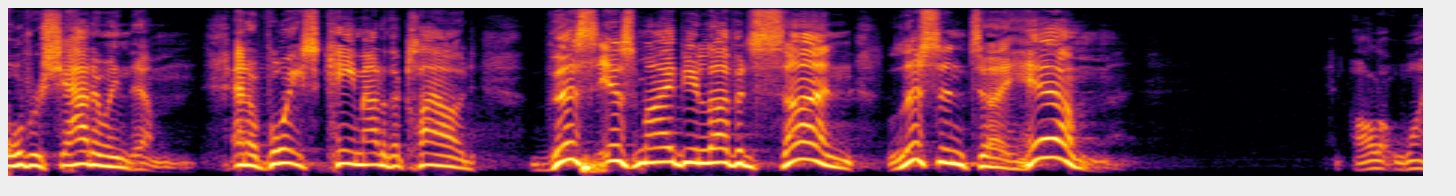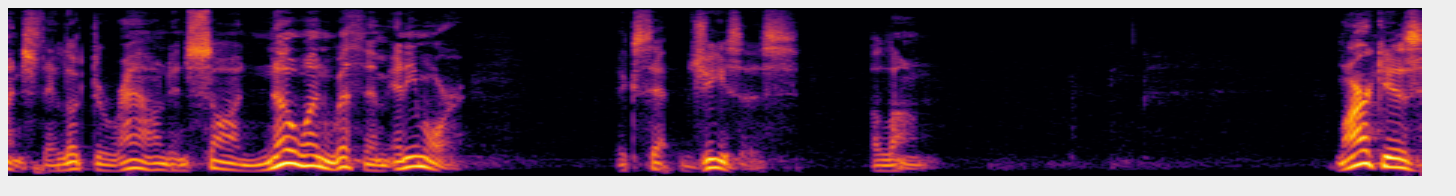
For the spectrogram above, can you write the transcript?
overshadowing them, and a voice came out of the cloud This is my beloved Son, listen to him. All at once, they looked around and saw no one with them anymore except Jesus alone. Mark is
